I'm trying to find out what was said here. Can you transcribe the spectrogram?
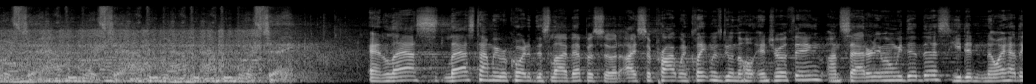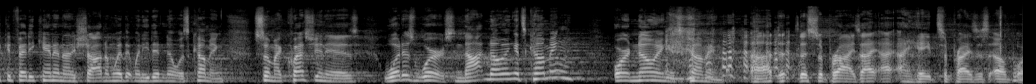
birthday, happy birthday, happy, happy, happy birthday. And last last time we recorded this live episode, I surprised when Clayton was doing the whole intro thing on Saturday when we did this. He didn't know I had the confetti cannon, and I shot him with it when he didn't know it was coming. So my question is, what is worse, not knowing it's coming, or knowing it's coming? Uh, the, the surprise. I, I, I hate surprises. Oh boy.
